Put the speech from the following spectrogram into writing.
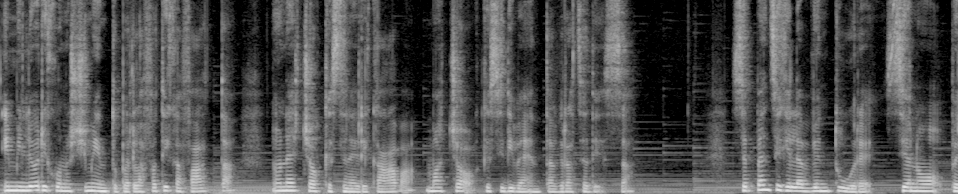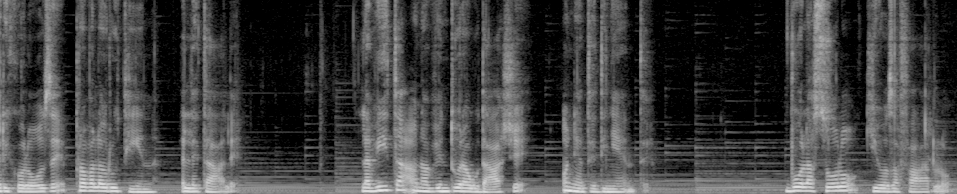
Il miglior riconoscimento per la fatica fatta non è ciò che se ne ricava, ma ciò che si diventa grazie ad essa. Se pensi che le avventure siano pericolose, prova la routine, è letale. La vita è un'avventura audace o niente di niente. Vola solo chi osa farlo.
